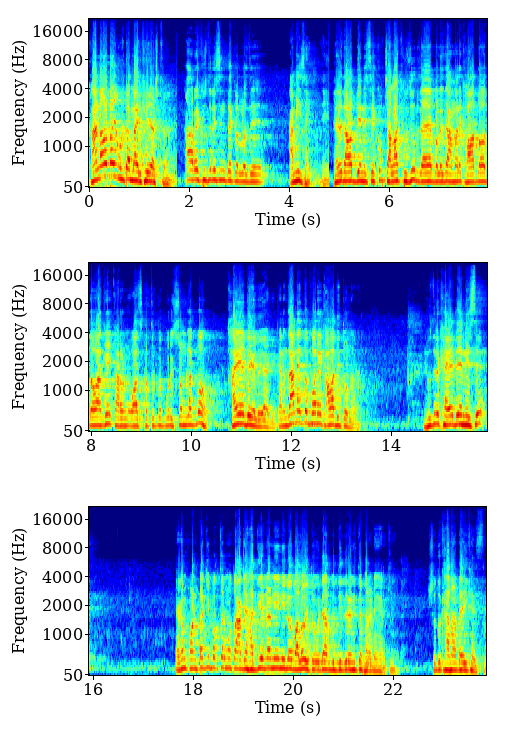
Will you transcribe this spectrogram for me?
খানাও নাই, উল্টা মাইর খেয়ে আসতে হয়। আর এক হুজুরে চিন্তা করল যে, আমি যাই। হেরে দাওয়াত দিয়ে নিছে খুব চালাক হুজুর, যায় বলে যে, আমার খাওয়া দাওয়া দেওয়া আগে, কারণ ওয়াজ করতে তো পরিশ্রম লাগবো। খাইয়ে দিয়ে লই আগে। কারণ জানে তো পরে খাওয়া দিত না। হুজুরে খাইয়ে দিয়ে নিছে। এখন কন্টাকি বক্তার মতো আগে হাদিয়াটা নিয়ে নিল ভালো হইতো আর বুদ্ধি করে নিতে পারে নাই আর কি। শুধু খানাটাই খাইছে।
